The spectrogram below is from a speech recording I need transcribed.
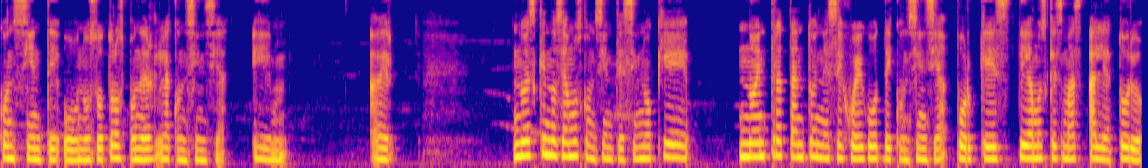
consciente o nosotros poner la conciencia. Em, a ver, no es que no seamos conscientes, sino que no entra tanto en ese juego de conciencia porque es, digamos que es más aleatorio.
